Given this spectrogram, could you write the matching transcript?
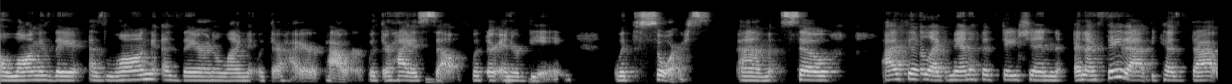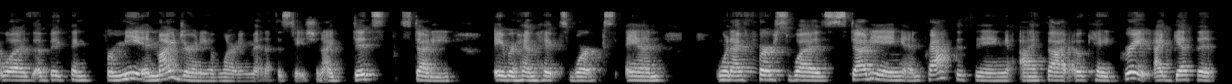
as long as they as long as they are in alignment with their higher power with their highest mm. self with their inner mm-hmm. being with source um, so I feel like manifestation, and I say that because that was a big thing for me in my journey of learning manifestation. I did study Abraham Hicks' works. And when I first was studying and practicing, I thought, okay, great. I get that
